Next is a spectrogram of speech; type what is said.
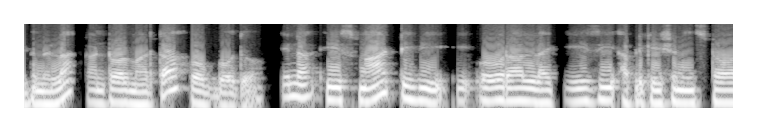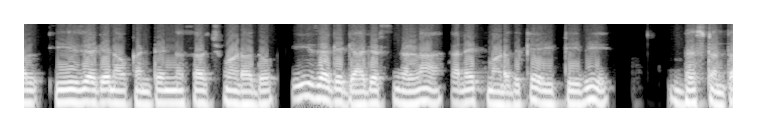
ಇದನ್ನೆಲ್ಲ ಕಂಟ್ರೋಲ್ ಮಾಡ್ತಾ ಹೋಗ್ಬೋದು. ಇನ್ನ ಈ smart TV overall like easy application install ಈಸಿಯಾಗಿ ನಾವು ಕಂಟೆಂಟ್ನ ಸರ್ಚ್ ಮಾಡೋದು ಈಸಿಯಾಗಿ ಗ್ಯಾಜೆಟ್ಸ್ ಗಳನ್ನ ಕನೆಕ್ಟ್ ಮಾಡೋದಕ್ಕೆ ಈ ಟಿವಿ ಬೆಸ್ಟ್ ಅಂತ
